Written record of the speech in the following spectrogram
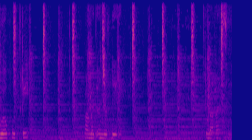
Gue Putri pamit undur diri. Terima kasih.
